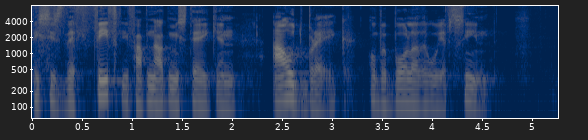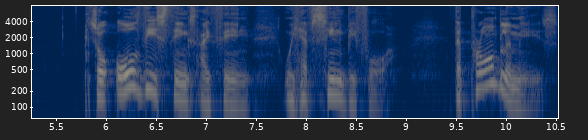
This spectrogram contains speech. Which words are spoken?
This is the fifth, if I'm not mistaken, outbreak of Ebola that we have seen. So, all these things, I think, we have seen before. The problem is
